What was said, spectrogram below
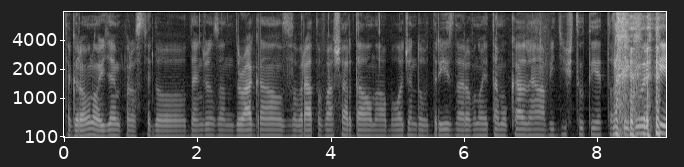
tak rovno idem proste do Dungeons and Dragons, Wrath of Ashardaln alebo Legend of Drizzt a rovno je tam ukážem a vidíš tu tieto figurky,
